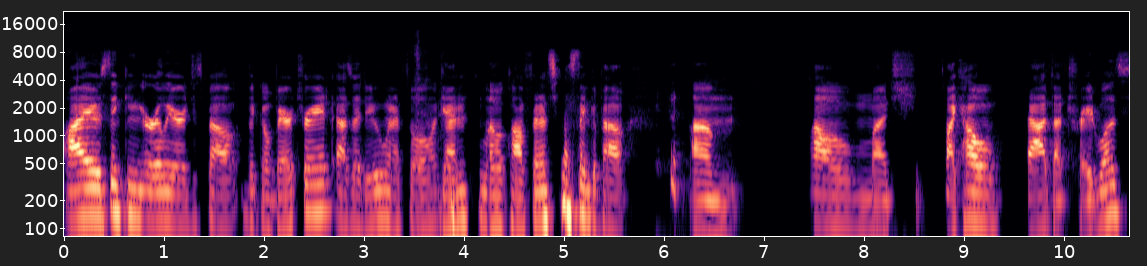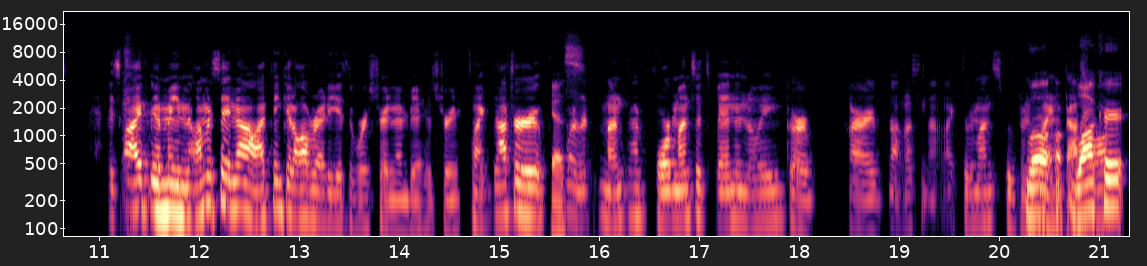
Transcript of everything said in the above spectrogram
I was thinking earlier just about the Gobert trade, as I do when I feel again low confidence. Just think about um how much like how bad that trade was. It's I I mean I'm gonna say now I think it already is the worst trade in NBA history. Like after Yes. what month four months it's been in the league or or not less than that like three months we've been well, playing uh, basketball. Walker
